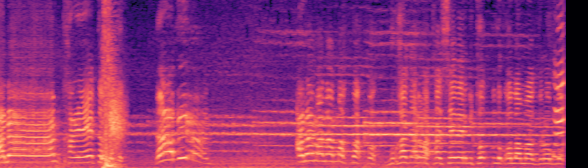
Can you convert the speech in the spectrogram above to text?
Anam kayaya takıldık. Ne yapıyorsun? Anam anam bak bak bak. Bu kadar vatansever bir topluluk olamaz Roblox Sen de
